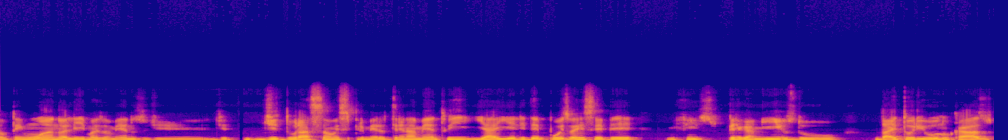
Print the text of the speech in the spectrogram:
Então tem um ano ali, mais ou menos, de, de, de duração esse primeiro treinamento, e, e, aí ele depois vai receber, enfim, os pergaminhos do Daitoryu, no caso,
